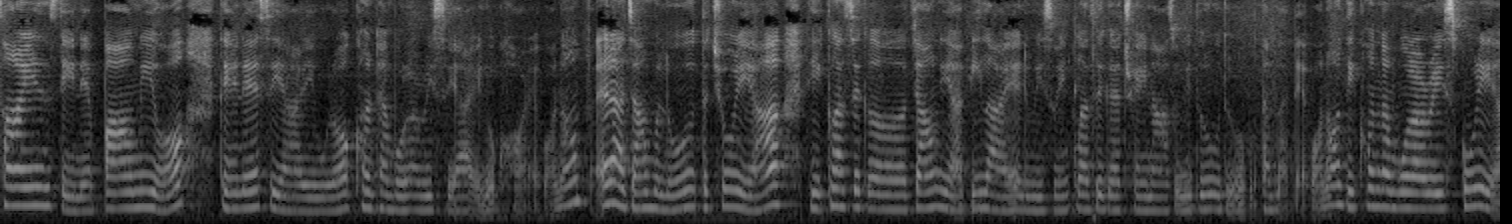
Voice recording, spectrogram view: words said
science တွေနဲ့ပေါင်းပြီးတော့သင်တဲ့ဆရာတွေကိုတော့ contemporary ဆရာတွေလို့ခေါ်တယ်ပေါ့နော်အဲ့ဒါကြောင့်မလို့တချို့တွေကဒီ classical အကြောင်းတွေကပြီးလာတဲ့လူတွေဆိုရင် classical trainer ဆိုပြီးသူတို့သူတို့ကိုသတ်မှတ်တယ်ပေါ့နော်ဒီ contemporary school တွေက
